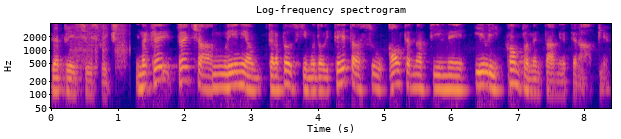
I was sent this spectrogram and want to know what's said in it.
depresiju i sl. I na kraju treća linija terapeutskih modaliteta su alternativne ili komplementarne terapije.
